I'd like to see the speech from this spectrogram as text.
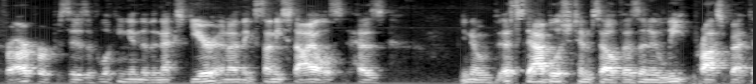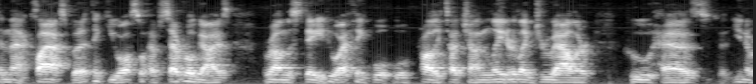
for our purposes of looking into the next year, and I think Sonny Styles has, you know, established himself as an elite prospect in that class. But I think you also have several guys around the state who I think we'll, we'll probably touch on later, like Drew Allar, who has, you know,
